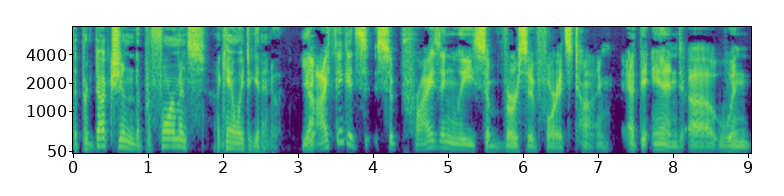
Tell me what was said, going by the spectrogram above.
the production, the performance, I can't wait to get into it. Yeah, I think it's surprisingly subversive for its time. At the end, uh, when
